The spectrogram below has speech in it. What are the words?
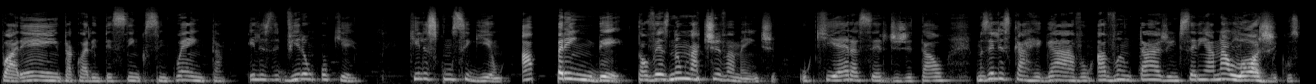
40, 45, 50, eles viram o quê? Que eles conseguiam aprender, talvez não nativamente, o que era ser digital, mas eles carregavam a vantagem de serem analógicos.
